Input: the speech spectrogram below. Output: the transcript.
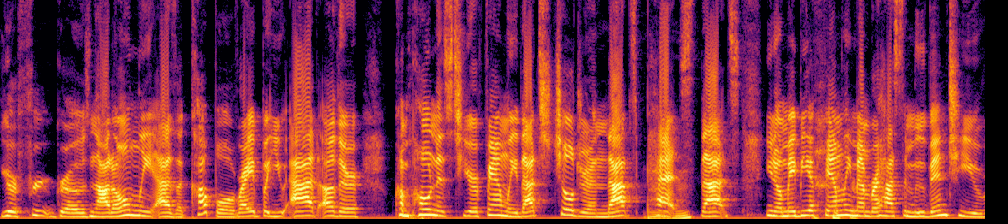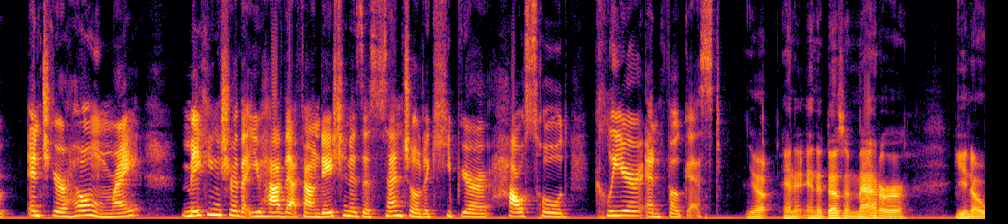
your fruit grows not only as a couple right but you add other components to your family that's children that's pets mm-hmm. that's you know maybe a family member has to move into you into your home right making sure that you have that foundation is essential to keep your household clear and focused Yep. And it, and it doesn't matter, you know,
